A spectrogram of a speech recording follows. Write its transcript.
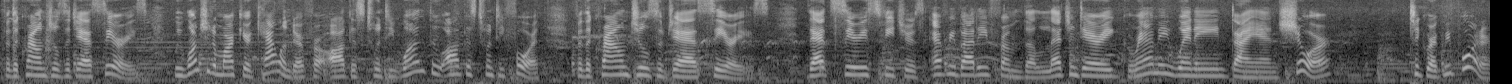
for the Crown Jewels of Jazz series. We want you to mark your calendar for August 21 through August 24th for the Crown Jewels of Jazz series. That series features everybody from the legendary Grammy winning Diane Schuur to Gregory Porter.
